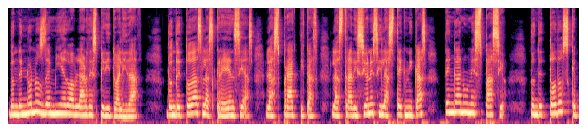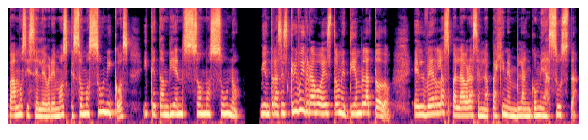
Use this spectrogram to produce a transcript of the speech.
donde no nos dé miedo hablar de espiritualidad, donde todas las creencias, las prácticas, las tradiciones y las técnicas tengan un espacio donde todos quepamos y celebremos que somos únicos y que también somos uno. Mientras escribo y grabo esto me tiembla todo. El ver las palabras en la página en blanco me asusta,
